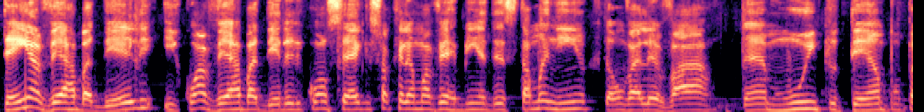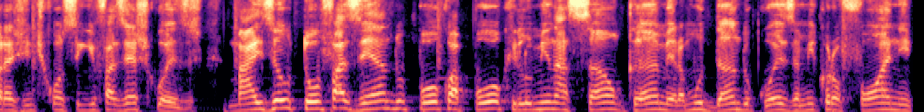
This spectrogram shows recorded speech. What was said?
tem a verba dele e com a verba dele ele consegue, só que ele é uma verbinha desse tamaninho, então vai levar né, muito tempo para a gente conseguir fazer as coisas. Mas eu tô fazendo pouco a pouco, iluminação, câmera, mudando coisa, microfone,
